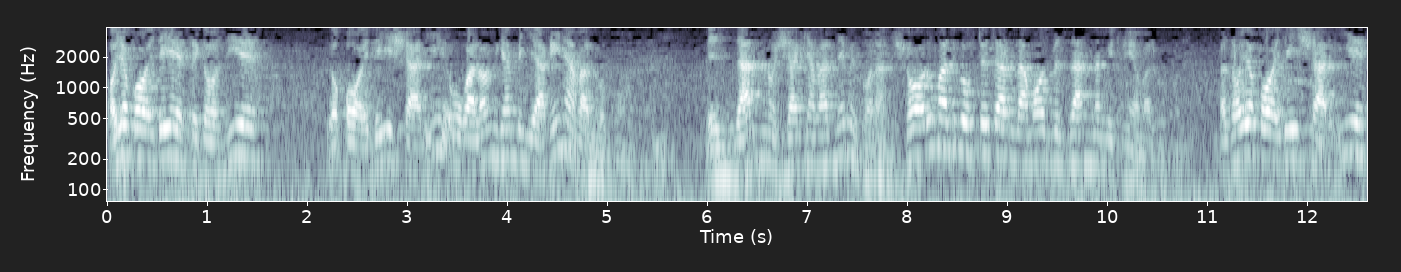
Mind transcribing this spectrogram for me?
آیا قاعده ارتکازیه؟ یا قاعده شرعی اقلا میگن به یقین عمل بکن. به زن و شک عمل نمی‌کنن. شعار اومده گفته در نماز به زن نمی‌تونی عمل بکنی. پس آیا قاعده شرعیه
